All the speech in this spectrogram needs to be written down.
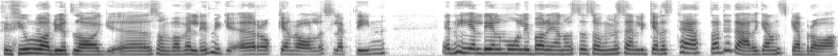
För i fjol var det ju ett lag eh, som var väldigt mycket rock'n'roll, släppte in en hel del mål i början av säsongen men sen lyckades täta det där ganska bra.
